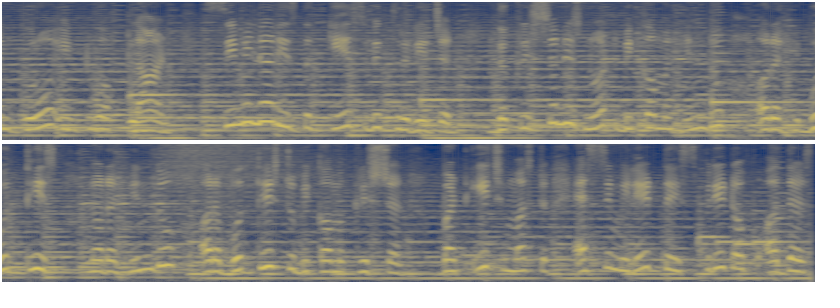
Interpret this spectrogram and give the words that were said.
and grow into a plant. Similar is the case with religion. The Christian is not become a Hindu or a Buddhist, nor a Hindu or a Buddhist to become a Christian, but each must assimilate the spirit of others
